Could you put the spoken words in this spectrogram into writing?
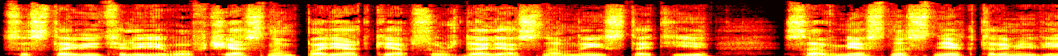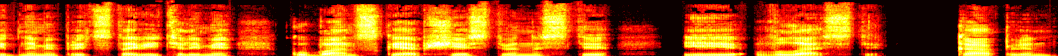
составители его в частном порядке обсуждали основные статьи совместно с некоторыми видными представителями кубанской общественности и власти — Каплин,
